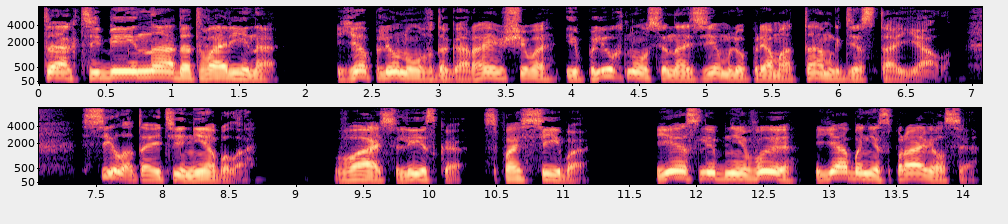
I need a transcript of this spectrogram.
«Так тебе и надо, тварина!» Я плюнул в догорающего и плюхнулся на землю прямо там, где стоял. Сил отойти не было. «Вась, Лиска, спасибо. Если б не вы, я бы не справился».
